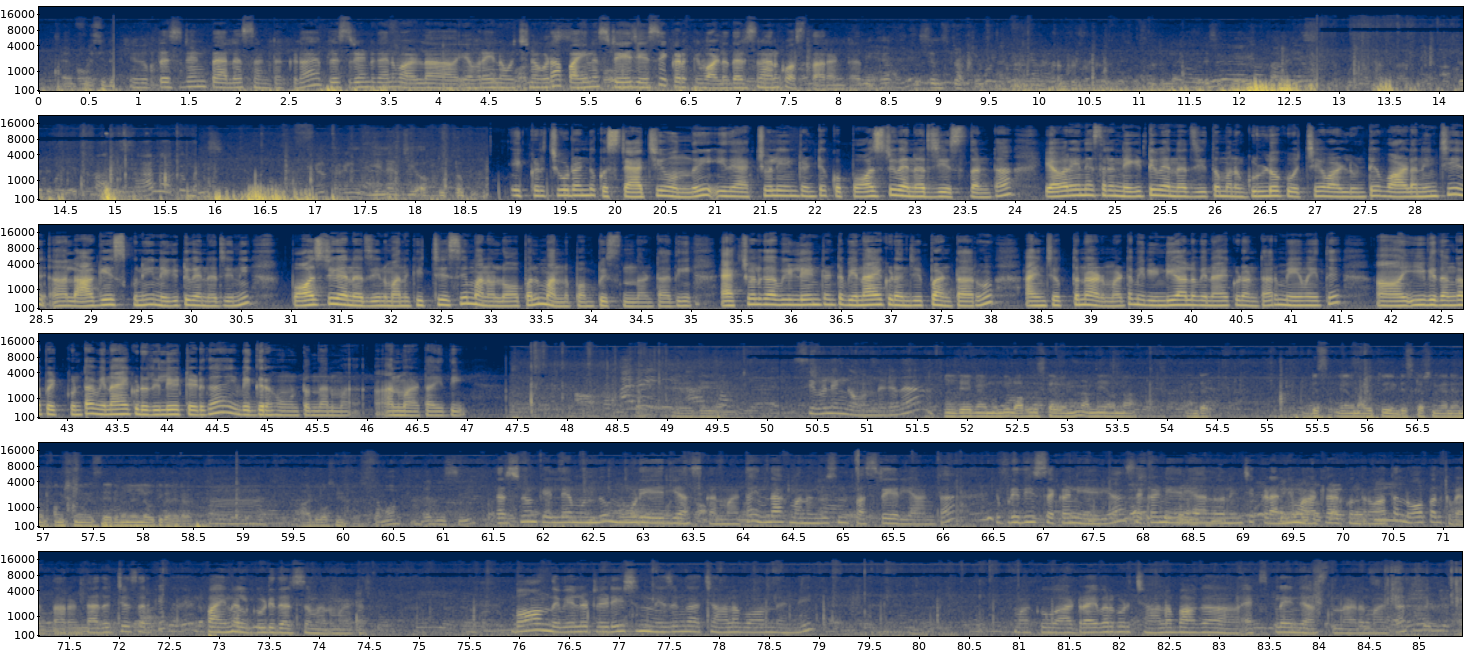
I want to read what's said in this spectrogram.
ఇది ప్రెసిడెంట్ ప్యాలెస్ అంట అక్కడ. ప్రెసిడెంట్ గాని వాళ్ళ ఎవరైనా వచ్చినా కూడా పైన స్టే చేసి ఇక్కడికి వాళ్ళ దర్శనానికి వస్తారంట ఎనర్జీ ఆఫ్ ది ఇక్కడ చూడండి ఒక స్టాచ్యూ ఉంది. ఇది యాక్చువల్లీ ఏంటంటే ఒక పాజిటివ్ ఎనర్జీ ఇస్తుందంట. ఎవరైనా సరే నెగిటివ్ ఎనర్జీతో మన గుళ్ళోకి వచ్చే వాళ్ళు ఉంటే వాళ్ళ నుంచి లాగేసుకుని నెగిటివ్ ఎనర్జీని పాజిటివ్ ఎనర్జీని మనకి ఇచ్చేసి మన లోపల మన పంపిస్తుందంట అది. యాక్చువల్గా వీళ్ళు ఏంటంటే వినాయకుడు అని చెప్పి అంటారు. ఆయన చెప్తున్నాడు అనమాట మీరు ఇండియాలో వినాయకుడు అంటారు. మేమైతే ఈ విధంగా పెట్టుకుంటా. వినాయకుడు రిలేటెడ్గా ఈ విగ్రహం ఉంటుందన్నమా అనమాట ఇది ఇది. శివలింగం ఉంది కదా? ఇది మేము ముందు లోపల తీసుకెళ్ళే ముందు అన్నీ ఏమన్నా అంటే డిస్ ఏమైనా అవుతుంది డిస్కషన్ కానీ ఏమైనా ఫంక్షన్ సెరిమనీలు అవుతాయి కదా ఇక్కడ. దర్శనంకి వెళ్ళే ముందు మూడు ఏరియాస్ అన్నమాట. ఇందాక మనం చూసిన ఫస్ట్ ఏరియా అంట. ఇప్పుడు ఇది సెకండ్ ఏరియా సెకండ్ ఏరియాలో నుంచి ఇక్కడ అన్ని మాట్లాడుకున్న తర్వాత లోపలికి వెళ్తారంట. అది వచ్చేసరికి ఫైనల్ గుడి దర్శనం అనమాట బాగుంది. వీళ్ళ ట్రెడిషన్ నిజంగా చాలా బాగుందండి. మాకు ఆ డ్రైవర్ కూడా చాలా బాగా ఎక్స్ప్లెయిన్ చేస్తున్నాడు అనమాట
